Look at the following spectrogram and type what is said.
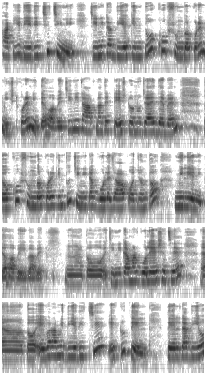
ফাটিয়ে দিয়ে দিচ্ছি চিনি। চিনিটা দিয়ে কিন্তু খুব সুন্দর করে মিক্সড করে নিতে হবে। চিনিটা আপনাদের টেস্ট অনুযায়ী দেবেন। তো খুব সুন্দর করে কিন্তু চিনিটা গলে যাওয়া পর্যন্ত মিলিয়ে নিতে হবে এইভাবে। তো চিনিটা আমার গলে এসেছে। তো এবার আমি দিয়ে দিচ্ছি একটু তেল। তেলটা দিয়েও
